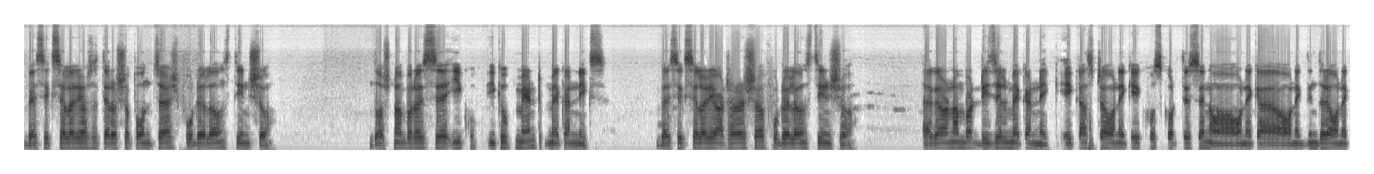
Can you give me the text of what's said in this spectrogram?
basic salary হচ্ছে তেরোশো পঞ্চাশ ফুড অ্যালাউন্স তিনশো। দশ নম্বর হচ্ছে ইকুইপমেন্ট মেকানিক্স বেসিক স্যালারি আঠারোশো ফুড অ্যালাউন্স তিনশো। এগারো নম্বর ডিজেল মেকানিক এই কাজটা অনেকেই খোঁজ করতেছেন অনেক অনেক দিন ধরে অনেক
